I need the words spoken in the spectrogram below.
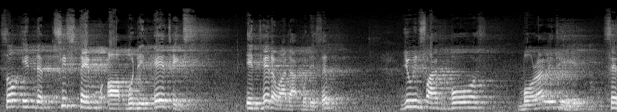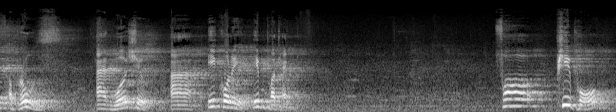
So, in the system of Buddhist ethics, in Theravada Buddhism, you will find both morality, set of rules, and virtue are equally important. For people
